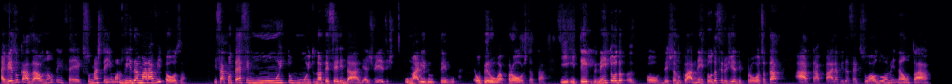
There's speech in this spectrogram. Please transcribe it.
Às vezes o casal não tem sexo, mas tem uma vida maravilhosa. Isso acontece muito, muito na terceira idade. Às vezes o marido teve, operou a próstata e, e teve nem toda, ó, deixando claro, nem toda cirurgia de próstata atrapalha a vida sexual do homem, não, tá?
